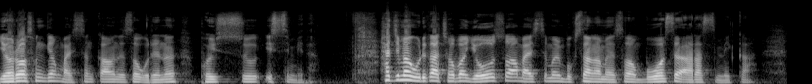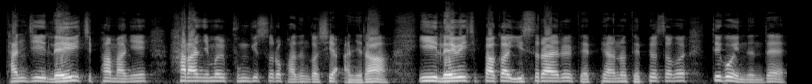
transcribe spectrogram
여러 성경 말씀 가운데서 우리는 볼 수 있습니다. 하지만 우리가 저번 여호수아 말씀을 묵상하면서 무엇을 알았습니까? 단지 레위 지파만이 하나님을 분깃으로 받은 것이 아니라 이 레위 지파가 이스라엘을 대표하는 대표성을 띠고 있는데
